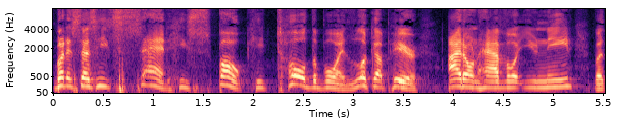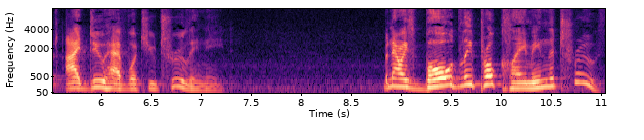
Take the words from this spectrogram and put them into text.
But it says he said, he spoke, he told the boy, Look up here. I don't have what you need, but I do have what you truly need. But now he's boldly proclaiming the truth.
